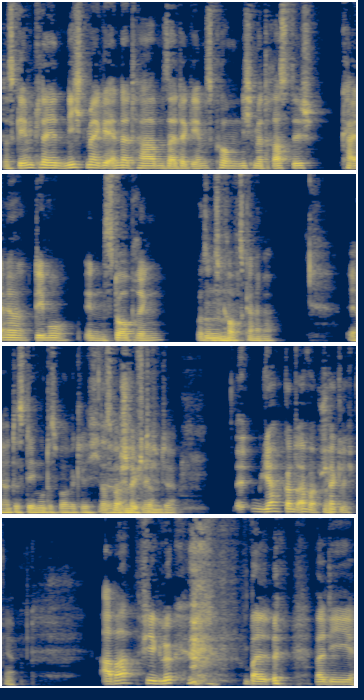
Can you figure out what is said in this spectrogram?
das Gameplay nicht mehr geändert haben seit der Gamescom, nicht mehr drastisch, keine Demo in den Store bringen, weil sonst Mhm. kauft's keiner mehr. ja, das Demo, das war wirklich Das war schrecklich. ja. Äh, Ja, ganz einfach, schrecklich. Ja. Aber viel Glück, weil, weil die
